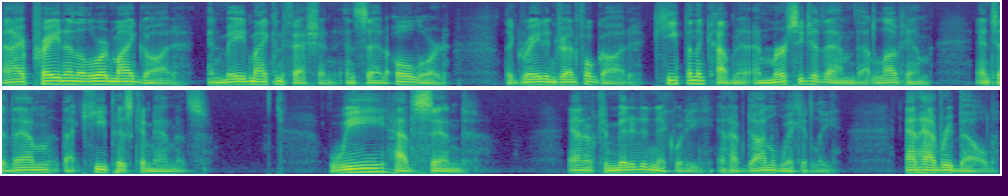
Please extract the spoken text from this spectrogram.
And I prayed unto the Lord my God and made my confession and said, O Lord, the great and dreadful God, keep in the covenant and mercy to them that love him and to them that keep his commandments. We have sinned and have committed iniquity and have done wickedly and have rebelled,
